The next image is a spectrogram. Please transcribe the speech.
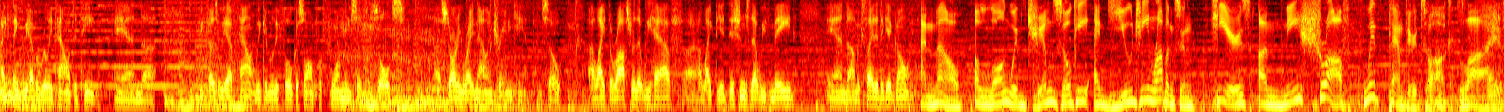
I think we have a really talented team, and uh, because we have talent, we can really focus on performance and results uh, starting right now in training camp. And so I like the roster that we have, uh, I like the additions that we've made, and I'm excited to get going. And now, along with Jim Szoke and Eugene Robinson, here's Anish Shroff with Panther Talk, live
